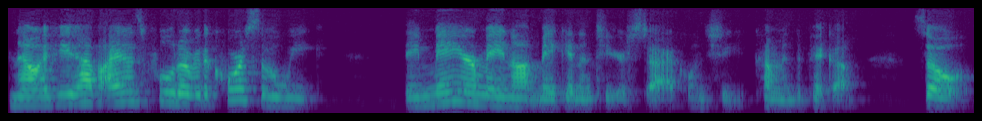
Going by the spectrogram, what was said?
Now, if you have items pulled over the course of a week, they may or may not make it into your stack once you come in to pick up. So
